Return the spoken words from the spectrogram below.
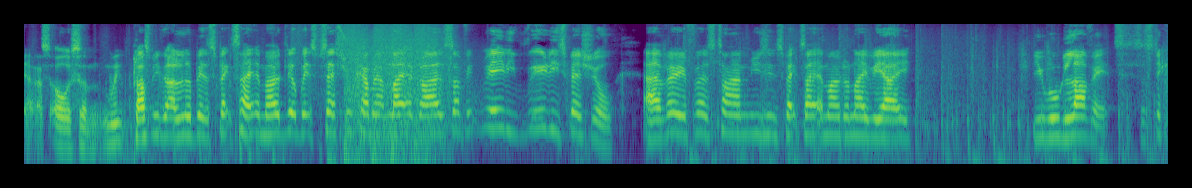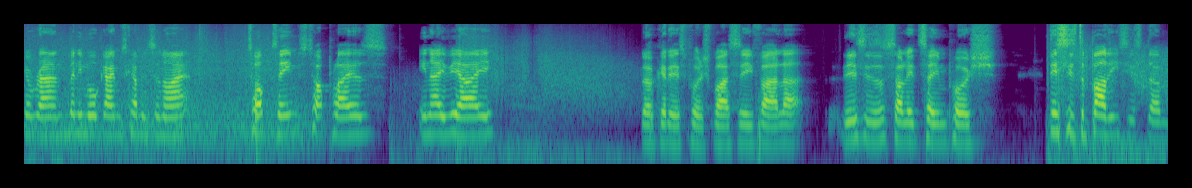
Yeah, that's awesome. We, plus, we've got a little bit of spectator mode, a little bit special coming up later, guys. Something really, really special. Uh, very first time using spectator mode on AVA. You will love it. So stick around. Many more games coming tonight. Top teams, top players in AVA. Look at this push by. Look, this is a solid team push. This is the buddy system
